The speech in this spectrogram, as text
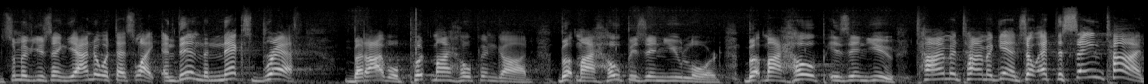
And some of you are saying, Yeah, I know what that's like. And then the next breath, but I will put my hope in God. But my hope is in you, Lord. But my hope is in you. Time and time again. So at the same time,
